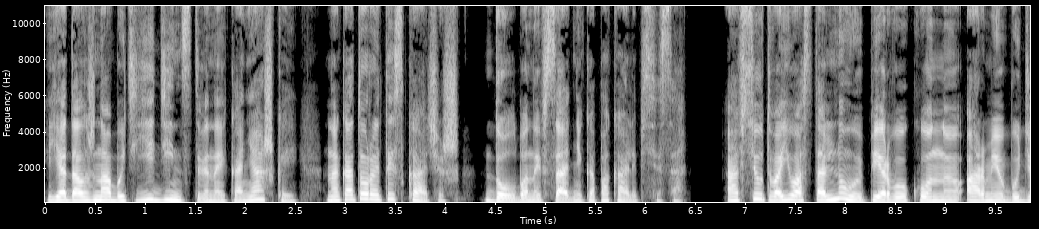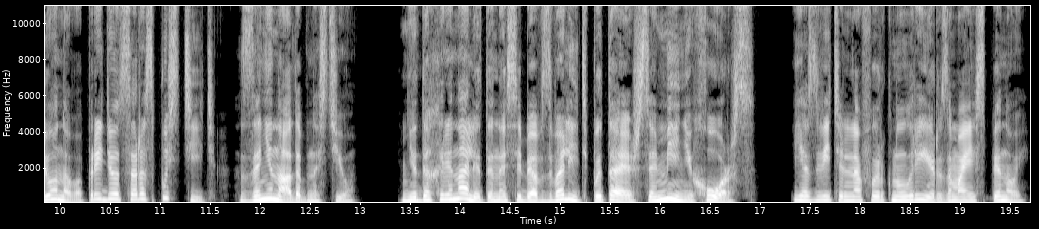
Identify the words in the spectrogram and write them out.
Я должна быть единственной коняшкой, на которой ты скачешь, долбанный всадник апокалипсиса. А всю твою остальную первую конную армию Будённого придется распустить за ненадобностью. Не до хрена ли ты на себя взвалить пытаешься, мини-хорс? Язвительно фыркнул Рир за моей спиной.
